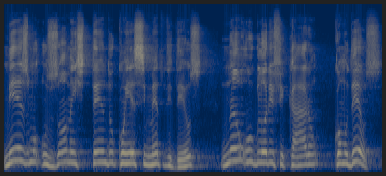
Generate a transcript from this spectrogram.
mesmo os homens tendo conhecimento de Deus, não o glorificaram como Deus,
